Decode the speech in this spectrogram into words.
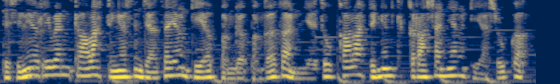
Di sini Riven kalah dengan senjata yang dia bangga-banggakan, yaitu kalah dengan kekerasan yang dia suka.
